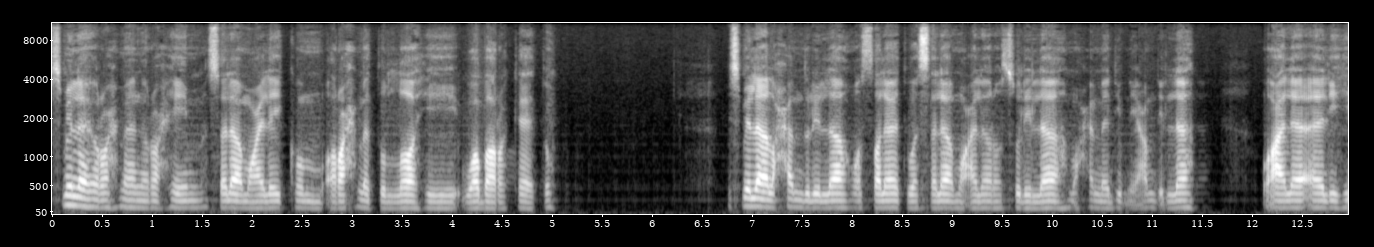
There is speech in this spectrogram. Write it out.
بسم الله الرحمن الرحيم السلام عليكم ورحمة الله وبركاته بسم الله الحمد لله والصلاة والسلام على رسول الله محمد بن عبد الله وعلى آله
